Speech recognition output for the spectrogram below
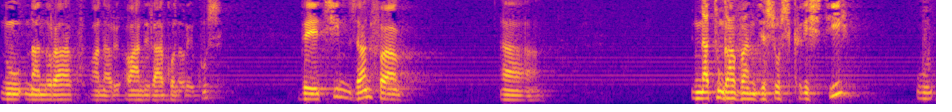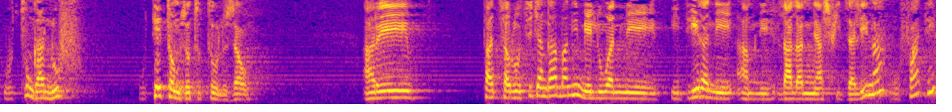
no nanirahako anareo, anirahako anareo kosa. Dia tsy inona izany fa ny nahatongavan'i Jesosy Kristy ho tonga nofo, ho teto amin'izao tontolo izao. Ary tsaroantsika angambany mialohan'ny hidirany amin'ny lalan'ny hazo fijaliana ho faty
